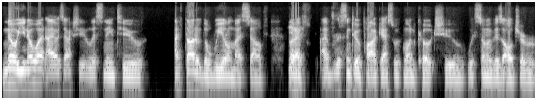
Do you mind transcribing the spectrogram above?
no, you know what? I was actually listening to. I thought of the wheel myself, but Yeah. I've I've listened to a podcast with one coach who, with some of his ultra,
